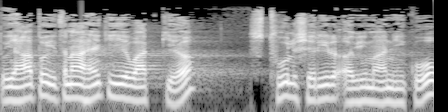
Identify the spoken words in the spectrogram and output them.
तो यहाँ तो इतना है कि ये वाक्य स्थूल शरीर अभिमानी को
